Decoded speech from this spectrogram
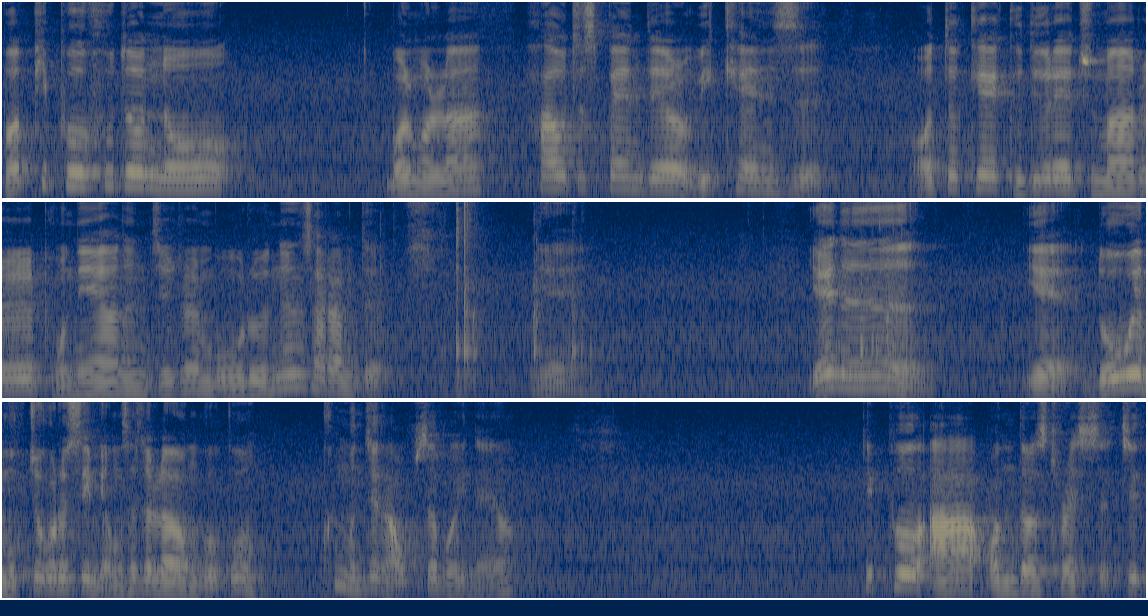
But people who don't know 뭘 몰라 how to spend their weekends 어떻게 그들의 주말을 보내야 하는지를 모르는 사람들. 예. 얘는 예 노의 목적어로 쓰인 명사절 나온 거고 큰 문제가 없어 보이네요. People are under stress. 즉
